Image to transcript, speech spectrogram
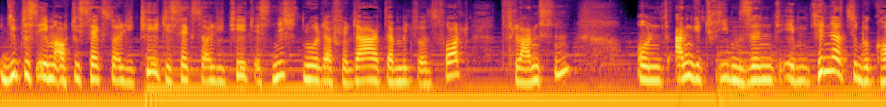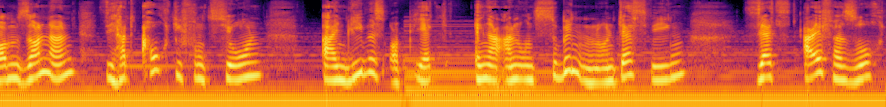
gibt es eben auch die Sexualität. Die Sexualität ist nicht nur dafür da, damit wir uns fortpflanzen und angetrieben sind, eben Kinder zu bekommen, sondern sie hat auch die Funktion, ein Liebesobjekt enger an uns zu binden. Und deswegen setzt Eifersucht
